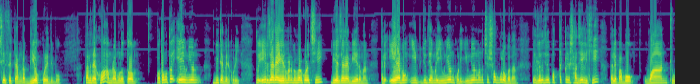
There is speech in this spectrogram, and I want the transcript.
সেই সেটটা আমরা বিয়োগ করে দিব। তাহলে দেখো, আমরা মূলত প্রথমত এ ইউনিয়ন বিটা বের করি। তো এর জায়গায় এর মান ব্যবহার করেছি বি এর জায়গায় বি এর মান। তাহলে এ এবং ই যদি আমরা ইউনিয়ন করি ইউনিয়ন মানে হচ্ছে সবগুলো উপাদান। তো এগুলো যদি প্রত্যেকটাকে সাজিয়ে লিখি, তাহলে পাবো one two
